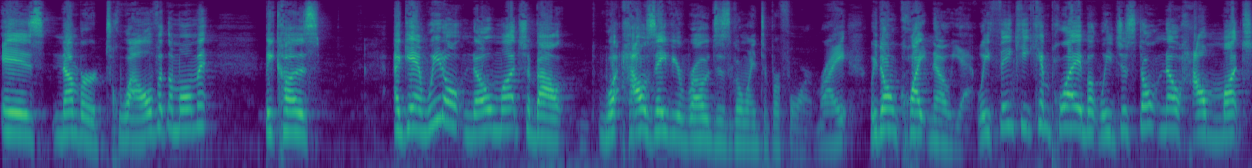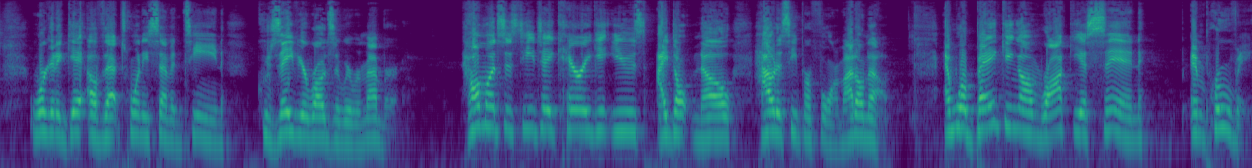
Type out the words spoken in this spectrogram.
is number 12 at the moment because again, we don't know much about what how Xavier Rhodes is going to perform, right? We don't quite know yet. We think he can play, but we just don't know how much we're going to get of that 2017 Xavier Rhodes that we remember. How much does TJ Carrie get used? I don't know. How does he perform? I don't know. And we're banking on Rock Ya-Sin improving.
